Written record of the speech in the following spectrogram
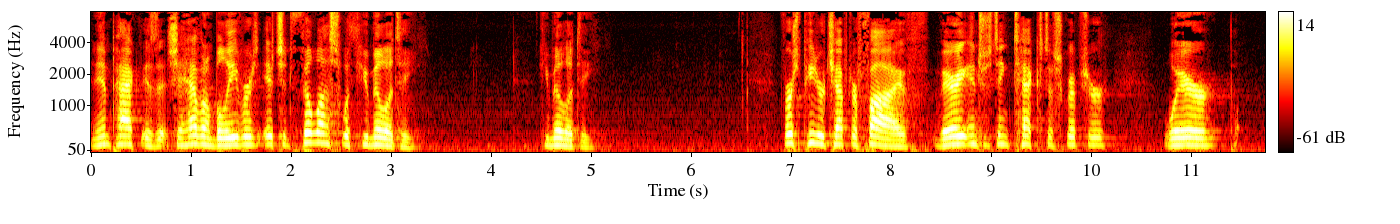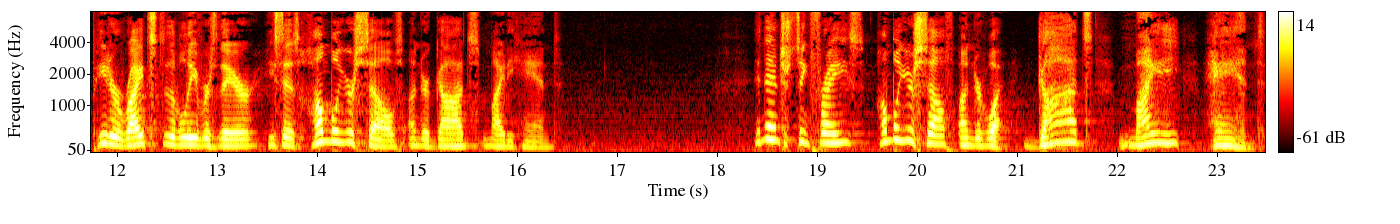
an impact is it should have on believers, it should fill us with humility. Humility. 1 Peter chapter 5, very interesting text of Scripture where Peter writes to the believers there. He says, Humble yourselves under God's mighty hand. Isn't that an interesting phrase? Humble yourself under what? God's mighty hand.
